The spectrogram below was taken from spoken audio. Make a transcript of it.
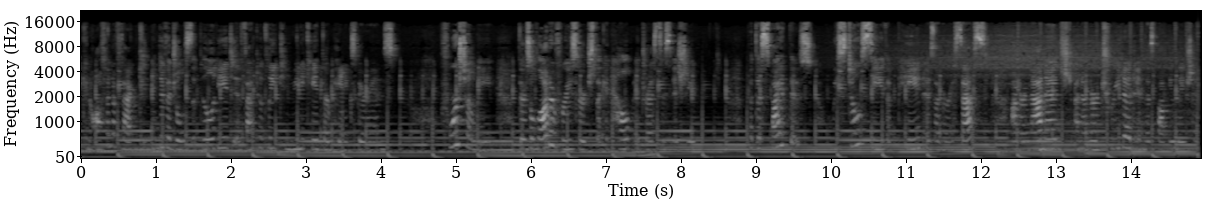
it can often affect individuals' ability to effectively communicate their pain experience. Fortunately, there's a lot of research that can help address this issue. But despite this, we still see that pain is underassessed, undermanaged, and undertreated in this population.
